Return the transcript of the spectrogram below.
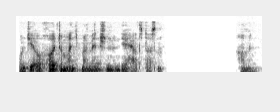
und die auch heute manchmal Menschen in ihr Herz lassen. Amen.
